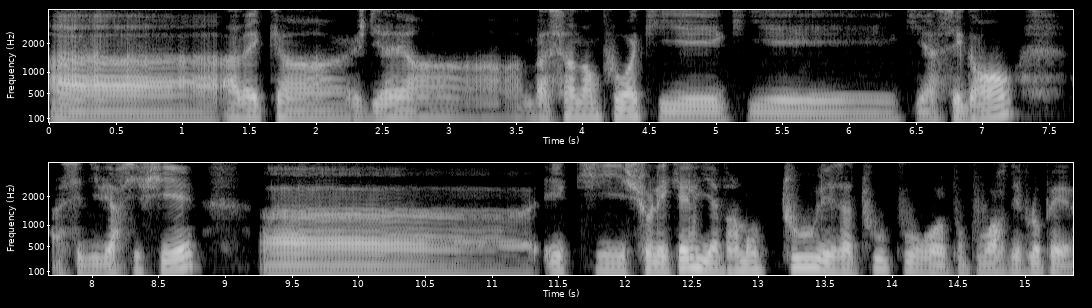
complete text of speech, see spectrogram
euh, avec un, je dirais, un, bassin d'emploi qui est, qui est, qui est assez grand, assez diversifié. Et qui sur lesquels il y a vraiment tous les atouts pour pour pouvoir se développer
